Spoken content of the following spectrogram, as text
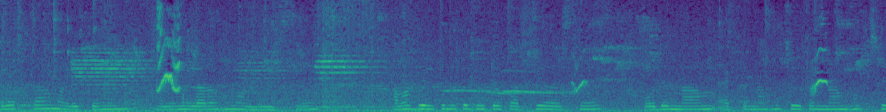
হ্যালো আসসালামু আলাইকুম। আমি নীলা রহমান বলছি। আমার বেলকুনিতে দুটো পাখি আছে। ওদের নাম, একটার নাম হচ্ছে, এটার নাম হচ্ছে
